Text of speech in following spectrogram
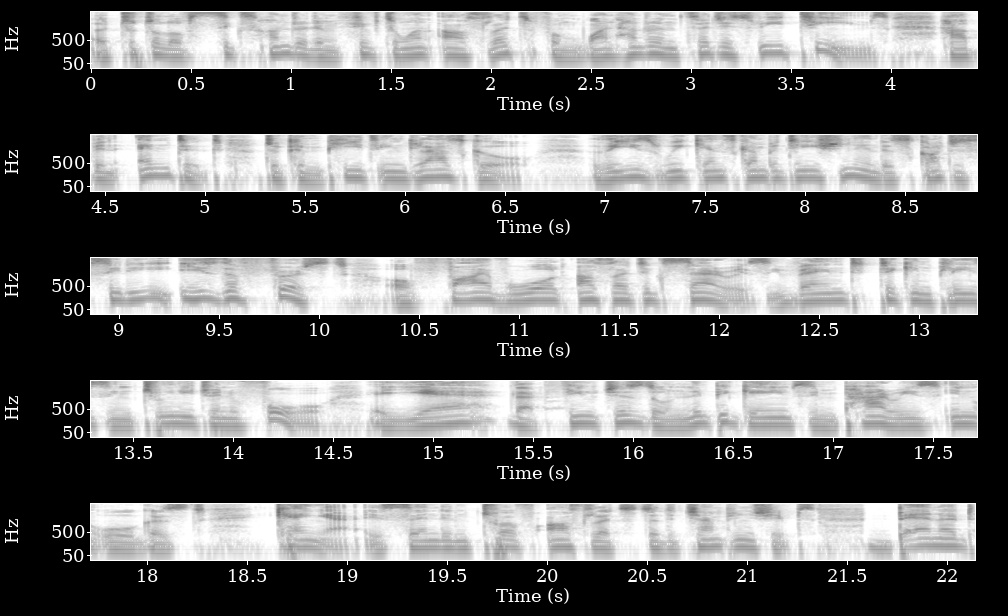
A total of 651 athletes from 133 teams have been entered to compete in Glasgow. These weekend's competition in the Scottish city is the first of five World Athletics Series event taking place in 2024, a year that features the Olympic Games in Paris in August. Kenya is sending 12 athletes to the championships. Bernard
